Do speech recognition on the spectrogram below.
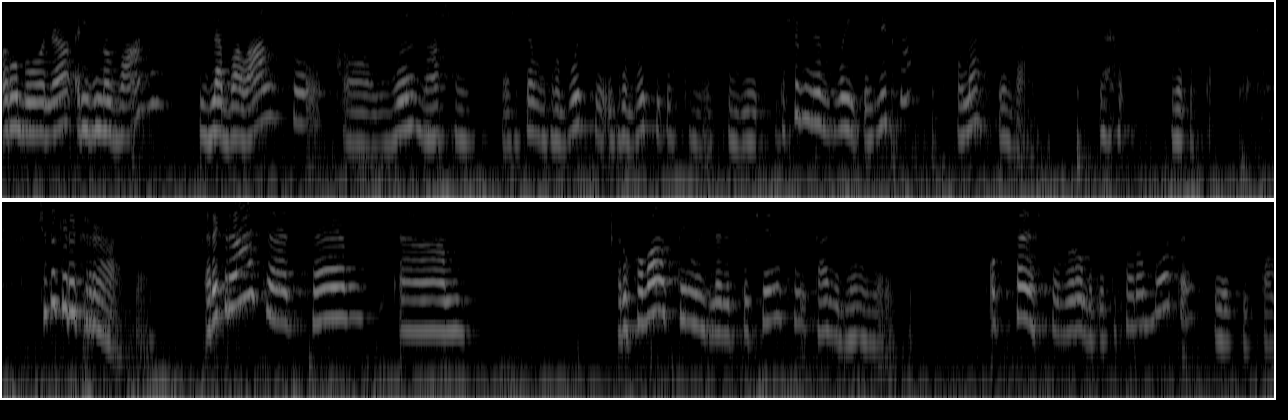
робимо для рівноваги, для балансу з нашим життям, з робочою, з робочою частиною, з сім'єю. Тобто, щоб не вийти в вікно, у нас є велнес. Якось так. Що таке рекреація? Рекреація це е, рухова активність для відпочинку та відновлення ресурсів. От все, що ви робите після роботи, якісь там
